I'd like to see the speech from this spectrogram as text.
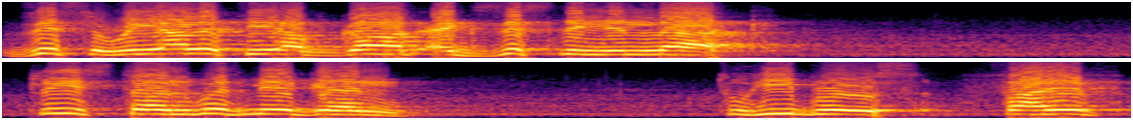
this reality of God existing in lack. Please turn with me again to Hebrews 5.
